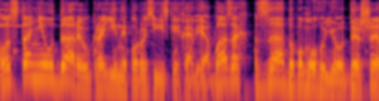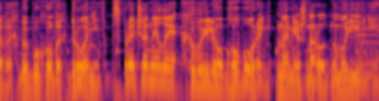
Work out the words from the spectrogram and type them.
Останні удари України по російських авіабазах за допомогою дешевих вибухових дронів спричинили хвилю обговорень на міжнародному рівні.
